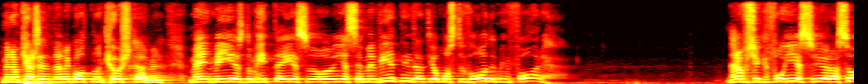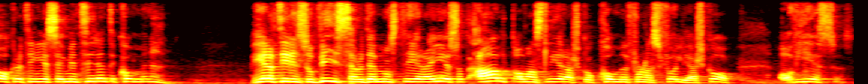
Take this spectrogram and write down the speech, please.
men de kanske inte hade gått någon kurs där. Men, men, men Jesus, de hittar Jesus och Jesus säger, men vet ni inte att jag måste vara där min far är? När de försöker få Jesus att göra saker och ting, Jesus säger, min tid är inte kommen än. Hela tiden så visar och demonstrerar Jesus att allt av hans ledarskap kommer från hans följarskap av Jesus.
